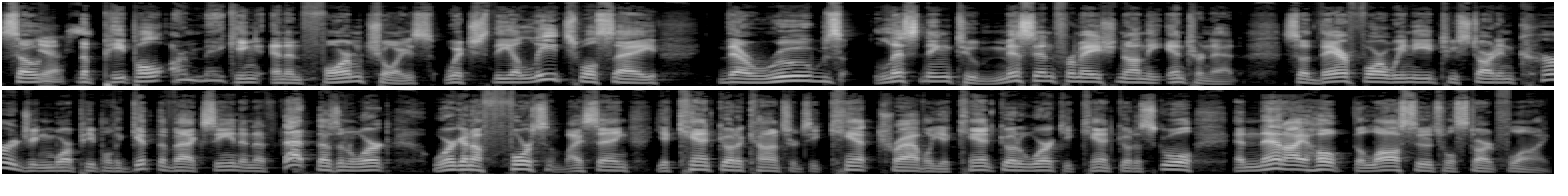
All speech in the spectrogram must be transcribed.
So Yes. the people are making an informed choice, which the elites will say they're rubes listening to misinformation on the internet. So, therefore, we need to start encouraging more people to get the vaccine. And if that doesn't work, we're going to force them by saying you can't go to concerts, you can't travel, you can't go to work, you can't go to school. And then I hope the lawsuits will start flying.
